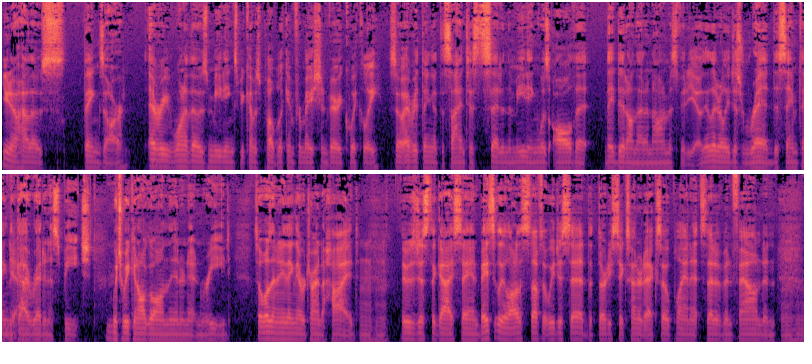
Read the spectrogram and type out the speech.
you know how those things are. Every one of those meetings becomes public information very quickly. So everything that the scientists said in the meeting was all that they did on that anonymous video. They literally just read the same thing the Yeah. guy read in a speech, which we can all go on the internet and read. So it wasn't anything they were trying to hide. Mm-hmm. It was just the guy saying basically a lot of the stuff that we just said, the 3,600 exoplanets that have been found, and Mm-hmm.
